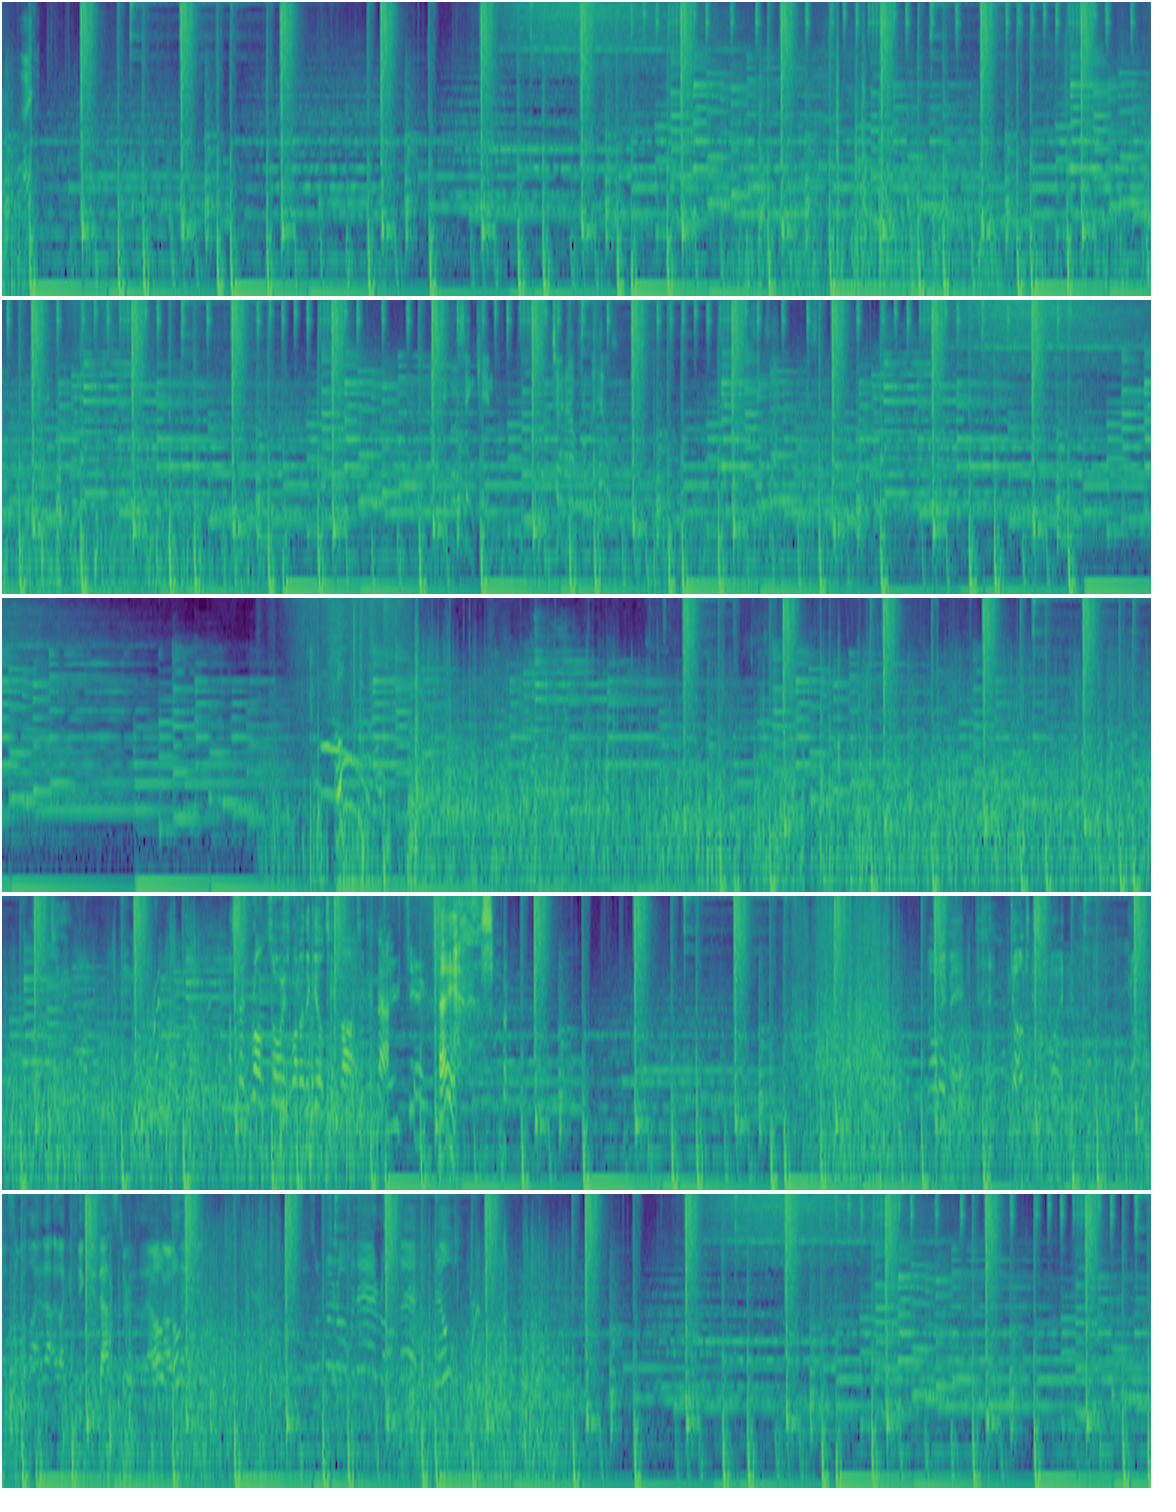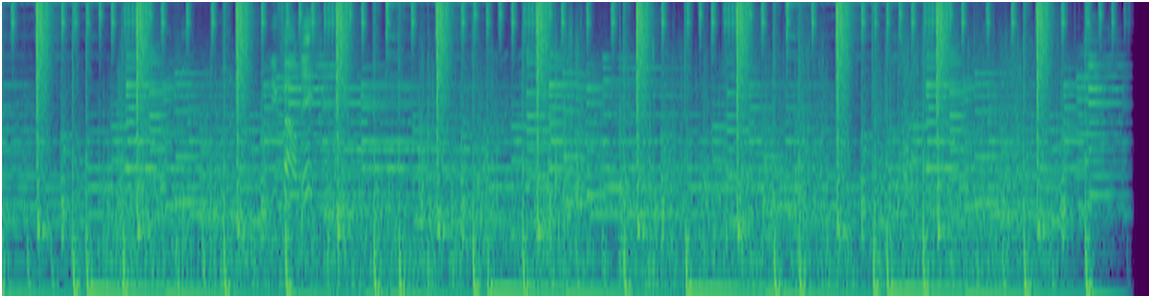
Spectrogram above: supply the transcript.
Oh! I said Ron's always one of the guilty party, didn't I? You too. Hey, sorry. Got him, mate. Don't destroy him. Something like that, like a big disaster. I was Oh, like, don't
